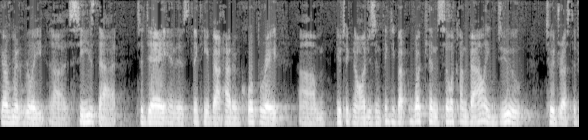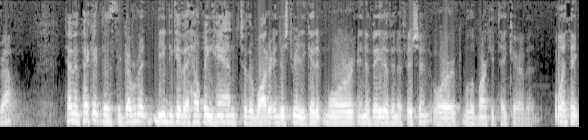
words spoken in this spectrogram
government really uh, sees that today and is thinking about how to incorporate um, new technologies and thinking about what can Silicon Valley do to address the drought. Tamin Pechet, does the government need to give a helping hand to the water industry to get it more innovative and efficient, or will the market take care of it? Well, I think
